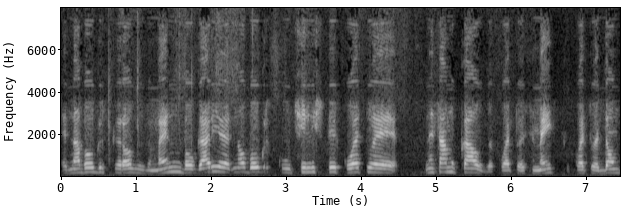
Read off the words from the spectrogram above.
една българска роза за мен. България е едно българско училище, което е не само кауза, което е семейство, което е дом.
